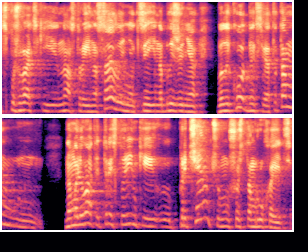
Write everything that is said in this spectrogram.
споживацькі настрої населення, це і наближення великодних свят. А там намалювати три сторінки е, причин, чому щось там рухається.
